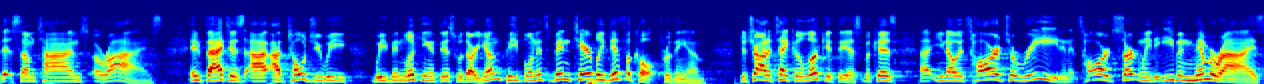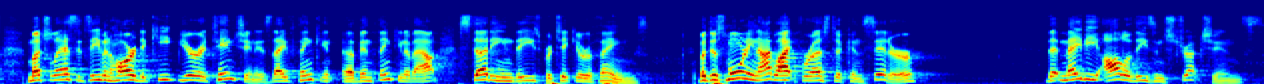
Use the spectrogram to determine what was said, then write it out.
that sometimes arise. In fact, as I, have told you, we, we've been looking at this with our young people, and it's been terribly difficult for them to try to take a look at this because, uh, you know, it's hard to read and it's hard certainly to even memorize, much less it's even hard to keep your attention as they've thinking, uh, been thinking about studying these particular things. But this morning, I'd like for us to consider that maybe all of these instructions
